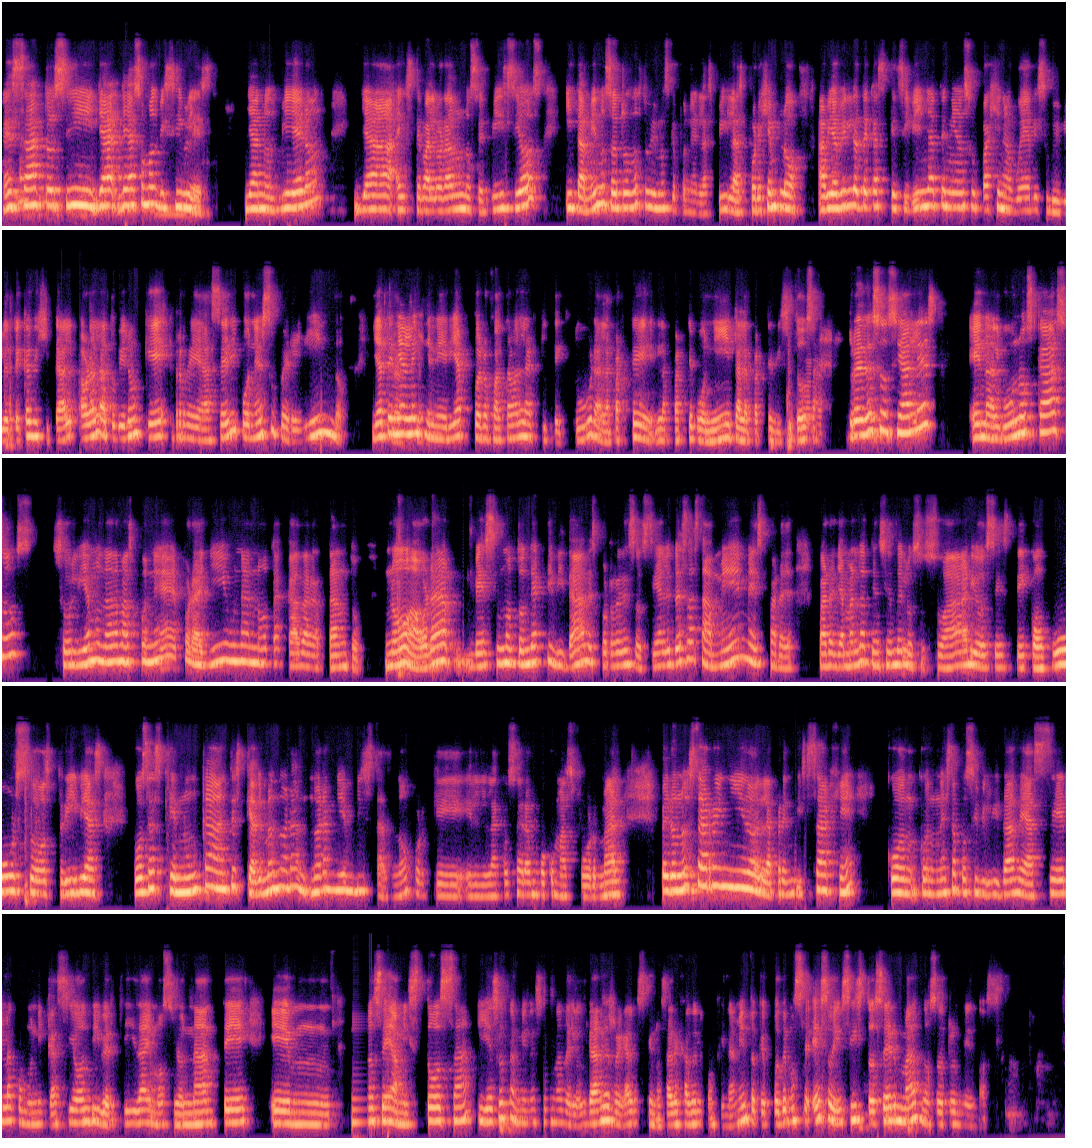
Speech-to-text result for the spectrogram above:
Exacto, sí, ya, ya somos visibles, ya nos vieron ya este, valoraron los servicios y también nosotros nos tuvimos que poner las pilas. Por ejemplo, había bibliotecas que si bien ya tenían su página web y su biblioteca digital, ahora la tuvieron que rehacer y poner súper lindo. Ya tenían la ingeniería, pero faltaba la arquitectura, la parte, la parte bonita, la parte vistosa. Redes sociales, en algunos casos, solíamos nada más poner por allí una nota cada tanto no, ahora ves un montón de actividades por redes sociales, ves hasta memes para, para llamar la atención de los usuarios, este, concursos, trivias, cosas que nunca antes, que además no eran, no eran bien vistas, ¿no? Porque la cosa era un poco más formal, pero no está reñido el aprendizaje con, con, esta posibilidad de hacer la comunicación divertida, emocionante, em, no sé, amistosa. Y eso también es uno de los grandes regalos que nos ha dejado el confinamiento, que podemos, eso, insisto, ser más nosotros mismos.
